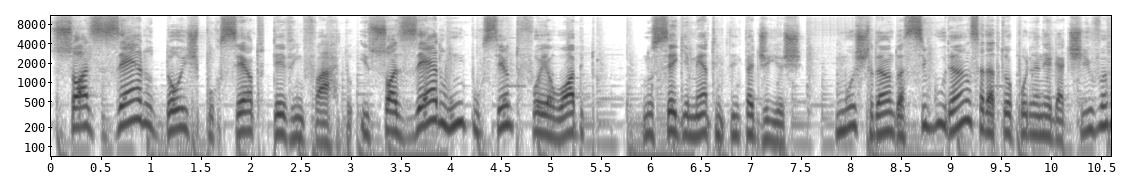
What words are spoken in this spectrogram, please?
só 0,2% teve infarto e só 0,1% foi ao óbito no segmento em 30 dias, mostrando a segurança da troponina negativa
